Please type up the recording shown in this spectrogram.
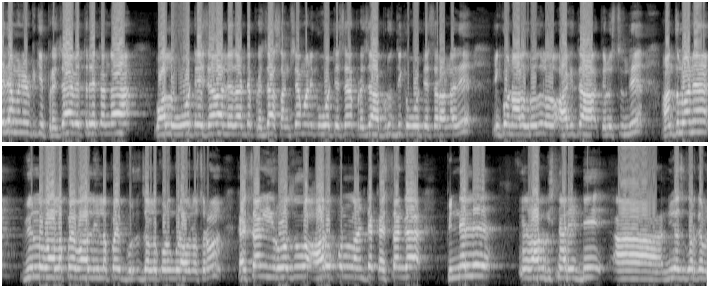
ఏదేమైనప్పటికీ ప్రజా వ్యతిరేకంగా వాళ్ళు ఓటేశారా లేదంటే ప్రజా సంక్షేమానికి ఓటేశారా ప్రజా అభివృద్ధికి ఓటేశారా అన్నది ఇంకో నాలుగు రోజులు ఆగితే తెలుస్తుంది. అంతలోనే వీళ్ళు వాళ్ళపై వాళ్ళు వీళ్ళపై బురద జల్లుకోవడం కూడా అవసరం ఖచ్చితంగా ఈ రోజు ఆరోపణలు అంటే ఖచ్చితంగా పిన్నెల్లి రామకృష్ణారెడ్డి నియోజకవర్గం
